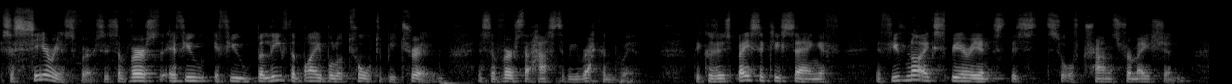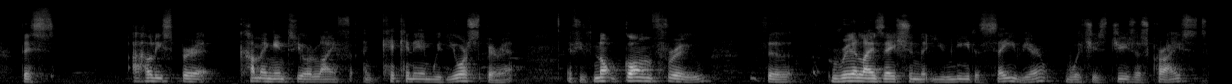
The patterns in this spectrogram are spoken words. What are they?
It's a serious verse. It's a verse, if you, if you believe the Bible at all to be true, it's a verse that has to be reckoned with. Because it's basically saying if, if you've not experienced this sort of transformation, this Holy Spirit coming into your life and kicking in with your spirit, if you've not gone through the realization that you need a Savior, which is Jesus Christ,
